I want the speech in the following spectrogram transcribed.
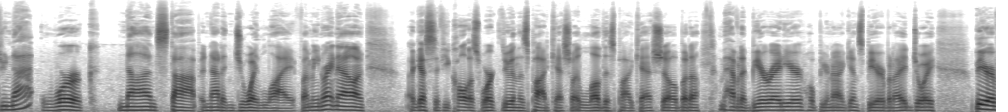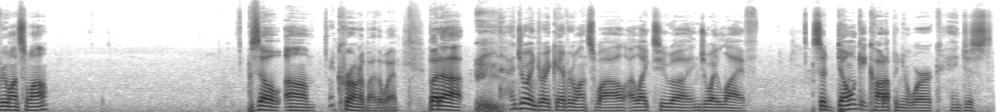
Do not work nonstop and not enjoy life. I mean, right now, I'm, I guess if you call this work doing this podcast show, I love this podcast show. But uh, I'm having a beer right here. Hope you're not against beer, but I enjoy beer every once in a while. So, um, Corona, by the way. But uh, I enjoy and drink every once in a while. I like to uh, enjoy life. So don't get caught up in your work and just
